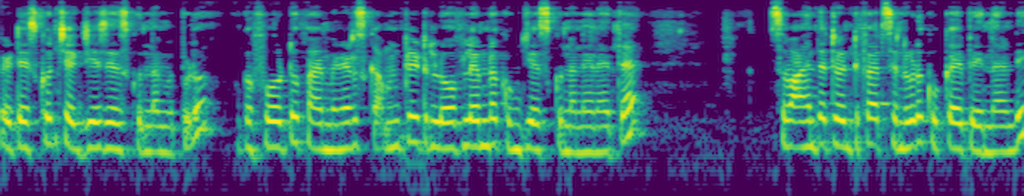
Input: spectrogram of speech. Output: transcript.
పెట్టేసుకొని చెక్ చేసేసుకుందాం ఇప్పుడు. ఒక ఫోర్ టు ఫైవ్ మినిట్స్ కంప్లీట్లో ఫ్లేమ్లో కుక్ చేసుకున్నాను నేనైతే. సో ఆయనతో ట్వంటీ పర్సెంట్ కూడా కుక్ అయిపోయిందండి.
